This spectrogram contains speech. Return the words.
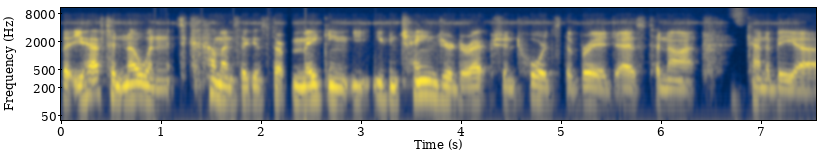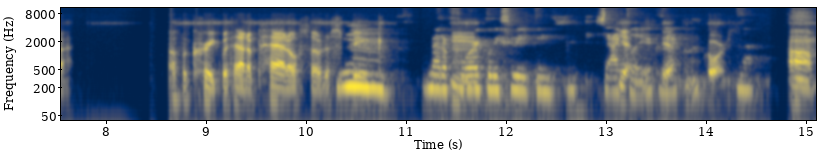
But you have to know when it's coming so you can start making. You, you can change your direction towards the bridge as to not kind of be uh, up a creek without a paddle, so to speak. Mm, metaphorically mm. speaking, exactly. Yeah, exactly. Yeah, of course. Yeah. Um,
